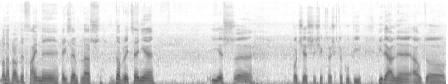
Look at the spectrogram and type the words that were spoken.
bo naprawdę fajny egzemplarz w dobrej cenie i jeszcze pocieszy się ktoś, kto kupi idealne auto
